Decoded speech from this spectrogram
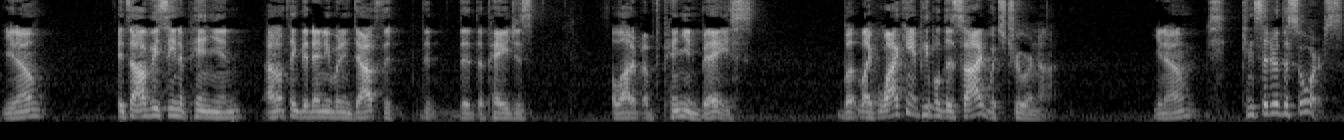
You know, it's obviously an opinion. I don't think that anybody doubts that that, that the page is a lot of opinion based. But like, why can't people decide what's true or not? You know, consider the source.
